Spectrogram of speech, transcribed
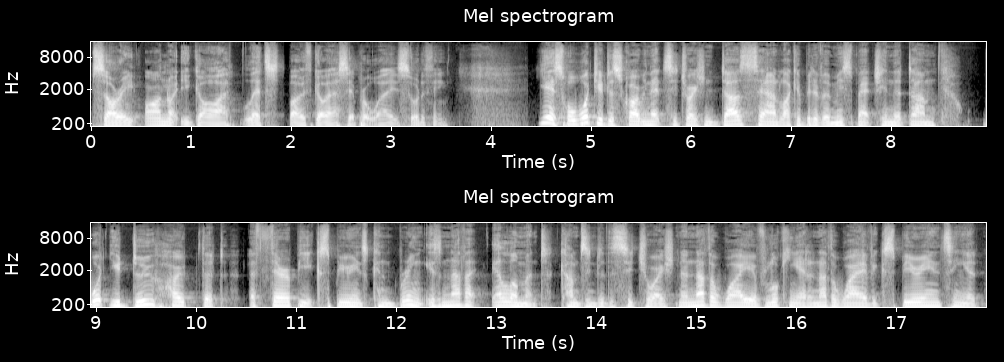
Sorry I'm not your guy. Let's both go our separate ways sort of thing. Yes, well, what you're describing that situation does sound like a bit of a mismatch in that um, what you do hope that a therapy experience can bring is another element comes into the situation, another way of looking at, another way of experiencing it.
